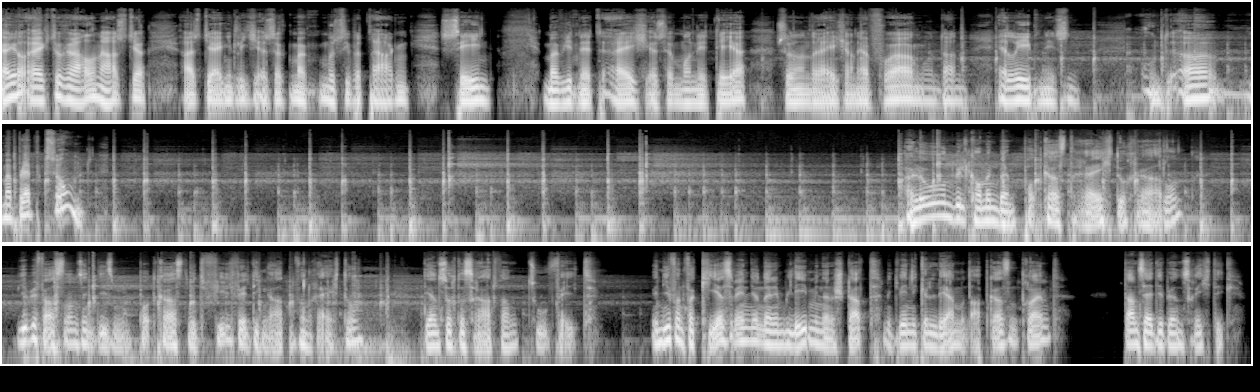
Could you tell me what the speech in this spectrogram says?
Naja, reich durch Rauen heißt ja, heißt ja eigentlich, also man muss übertragen sehen, man wird nicht reich, also monetär, sondern reich an Erfahrung und an Erlebnissen. Und äh, man bleibt gesund. Hallo und willkommen beim Podcast Reich durch Radeln. Wir befassen uns in diesem Podcast mit vielfältigen Arten von Reichtum, der uns durch das Radfahren zufällt. Wenn ihr von Verkehrswende und einem Leben in einer Stadt mit weniger Lärm und Abgasen träumt, dann seid ihr bei uns richtig.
